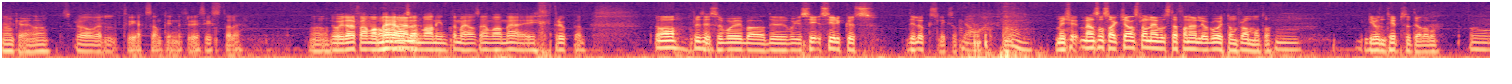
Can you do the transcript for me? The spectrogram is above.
jag. Okej, ja. Så det var väl tveksamt in till det sista där. Ja. Det var ju därför han var Ja, med nej, och sen men- var han inte med och sen var han med i truppen. ja precis. Det var ju bara det var ju ci- cirkus deluxe liksom. Ja. Men, men som sagt känslan är väl Stefanelli och Goitom framåt då. Mm. Grundtipset i alla fall. Ja.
